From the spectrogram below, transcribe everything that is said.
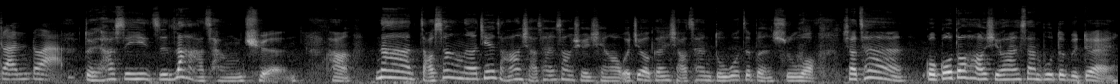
短短。对，它是一只腊肠犬。好，那早上呢？今天早上小灿上学前哦，我就有跟小灿读过这本书哦。小灿，狗狗都好喜欢散步，对不对？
